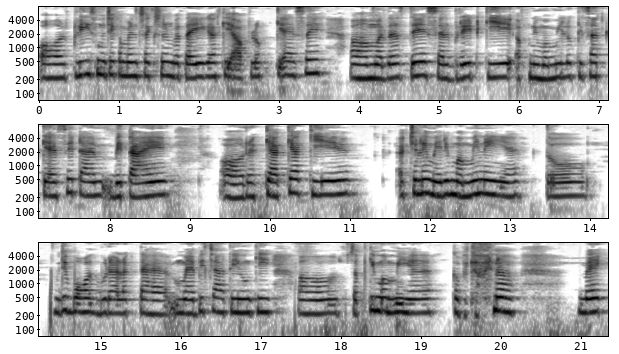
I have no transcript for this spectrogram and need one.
और प्लीज़ मुझे कमेंट सेक्शन में बताइएगा कि आप लोग कैसे मदर्स डे सेलिब्रेट किए अपनी मम्मी लोग के साथ कैसे टाइम बिताएँ और क्या क्या किए। एक्चुअली मेरी मम्मी नहीं है तो मुझे बहुत बुरा लगता है। मैं भी चाहती हूँ कि सबकी मम्मी है। कभी कभी ना मैं एक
